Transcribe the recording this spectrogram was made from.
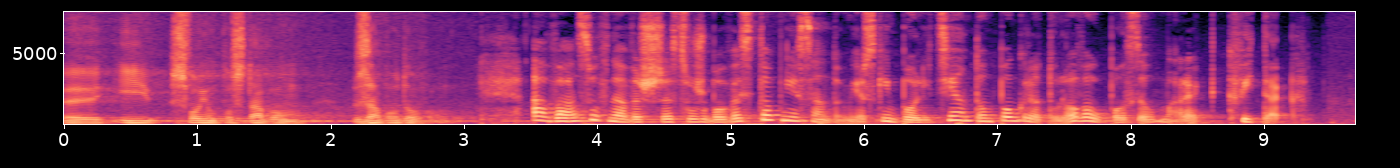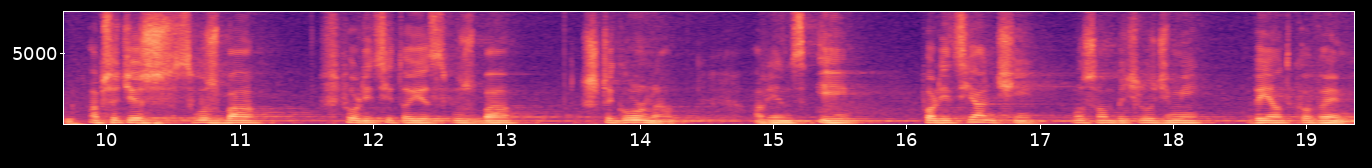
y, i swoją postawą zawodową. Awansów na wyższe służbowe stopnie sandomierskim policjantom pogratulował poseł Marek Kwitek. A przecież służba w policji to jest służba szczególna, a więc i policjanci muszą być ludźmi wyjątkowymi,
